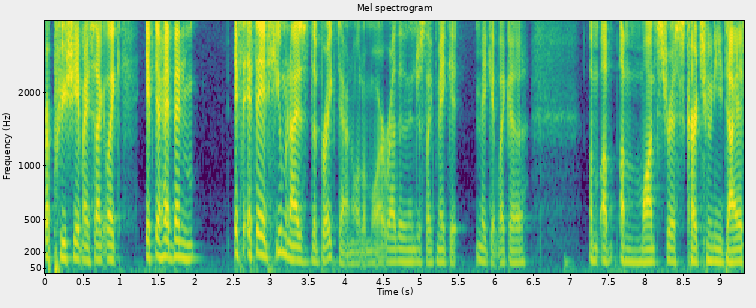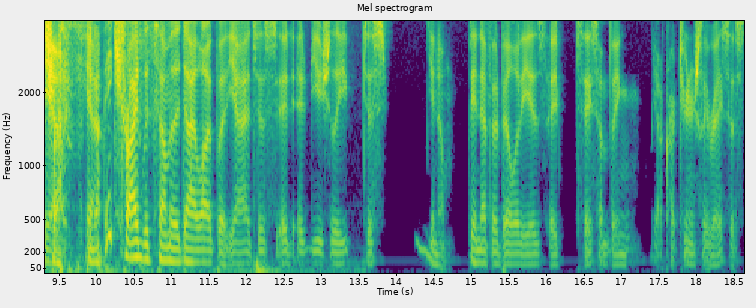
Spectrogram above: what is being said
appreciate my sac like if there had been if if they had humanized the breakdown a little more rather than just like make it make it like a a, a, a monstrous cartoony diatribe you know They tried with some of the dialogue, but yeah, it just it, it usually just you know the inevitability is they say something yeah cartoonishly racist.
